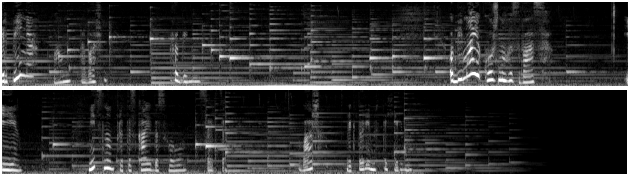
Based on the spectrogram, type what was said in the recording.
терпіння вам та вашим родинам. Обіймаю кожного з вас і міцно притискаю до свого серця. Ваша Вікторія Мертахірівна.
